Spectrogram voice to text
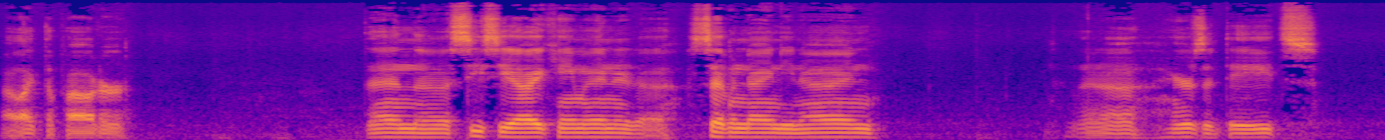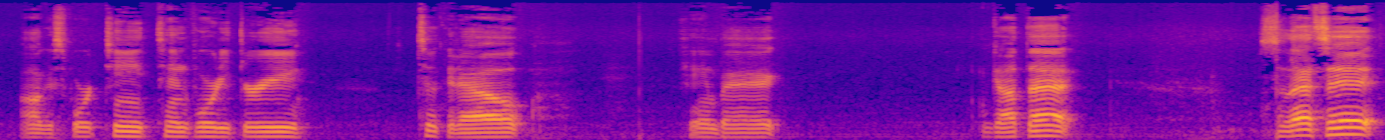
I like the powder. Then the CCI came in at a uh, 7.99. Then uh, here's the dates. August 14th, 1043. Took it out. Came back. Got that. So that's it.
